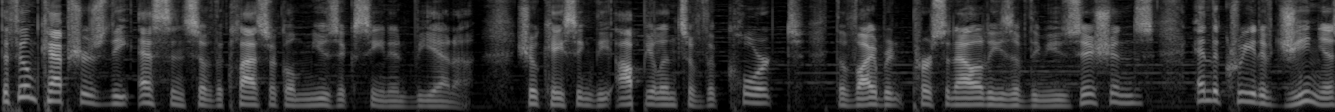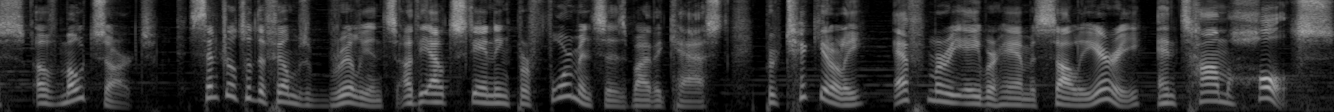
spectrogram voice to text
The film captures the essence of the classical music scene in Vienna, showcasing the opulence of the court, the vibrant personalities of the musicians, and the creative genius of Mozart. Central to the film's brilliance are the outstanding performances by the cast, particularly F. Murray Abraham as Salieri and Tom Hulce,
